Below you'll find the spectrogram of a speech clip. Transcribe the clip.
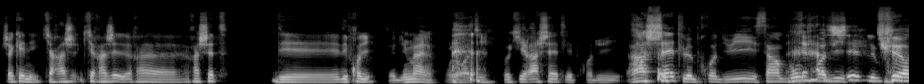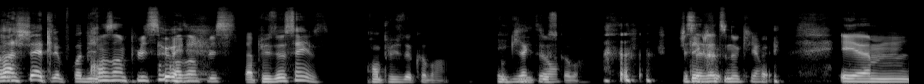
chaque année, qu'il rach- qu'il rach- ra- rachète des, des produits. T'as du mal, on l'aura dit. Faut qu'il rachète les produits. Rachète le produit, c'est un bon produit. Le Tu produit. rachètes le produit. Prends un plus, prends un plus. T'as plus de sales, prends plus de Cobra. Exactement. tous Cobra. S'agit de tous nos clients. Et euh,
